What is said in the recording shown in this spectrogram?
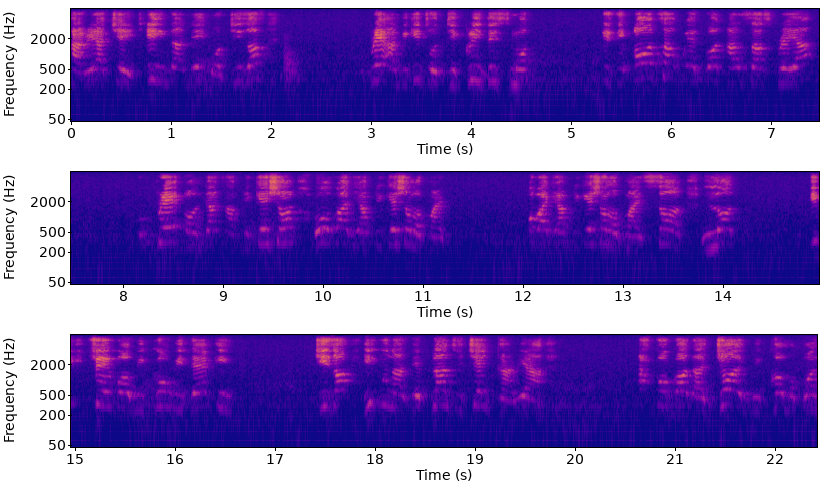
career change in the name of Jesus. Pray and begin to decree this month is the altar where God answers prayer. Pray on that application over the application of my over the application of my son. Lord, if favor we go with them in Jesus, even as they plan to change career. Ask for God that joy will come upon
